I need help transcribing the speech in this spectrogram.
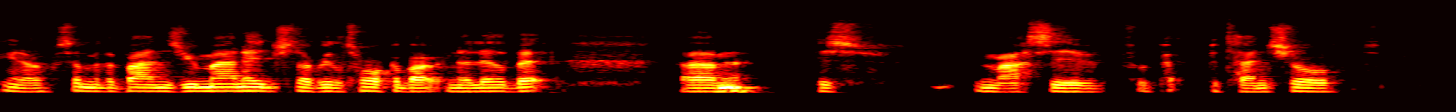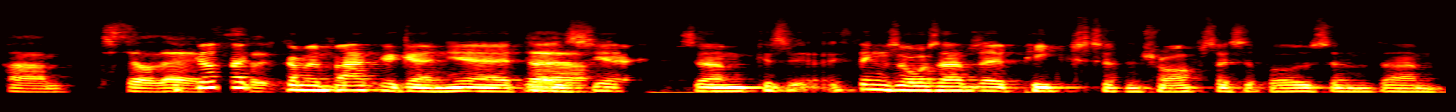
you know, some of the bands you manage that we'll talk about in a little bit um, is massive potential. Um, still there. feels like So- it's coming back again. Yeah, it does. Yeah, because things always have their peaks and troughs, I suppose, and um,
